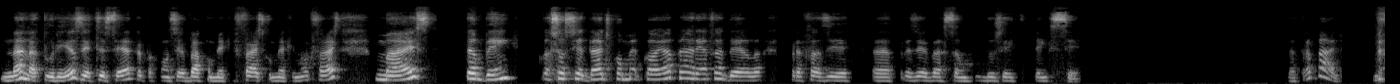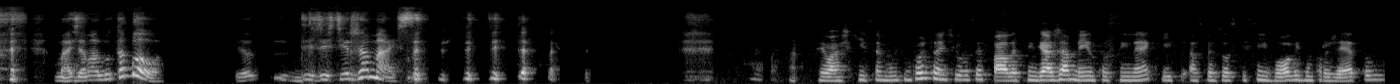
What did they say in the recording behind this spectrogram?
na natureza etc para conservar como é que faz como é que não faz mas também a sociedade como é, qual é a tarefa dela para fazer a preservação do jeito que tem que ser. Dá trabalho Mas é uma luta boa. Eu desistir jamais. Eu acho que isso é muito importante que você fala, esse engajamento, assim, né? Que as pessoas que se envolvem no projeto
